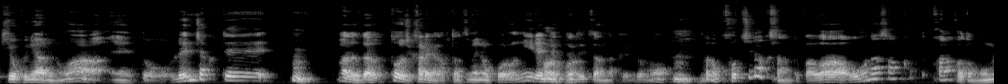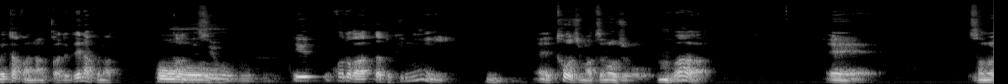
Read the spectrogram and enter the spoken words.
記憶にあるのは、えっ、と、連着亭、うんまだだ当時彼らが二つ目の頃に連着亭出てたんだけれども、うん。多分こちらくさんとかは、オーナーさんかなんかと揉めたかなんかで出なくなっおですよていうことがあった時に、うん。えー当時松之丞は、えーその、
